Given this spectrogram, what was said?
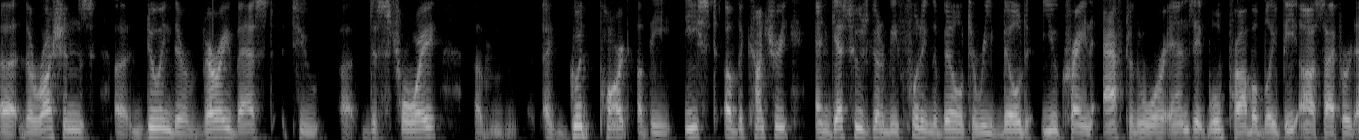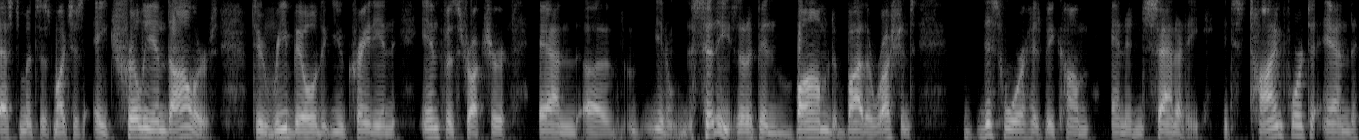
Uh, the Russians uh, doing their very best to uh, destroy um, a good part of the east of the country. And guess who's going to be footing the bill to rebuild Ukraine after the war ends? It will probably be us. I've heard estimates as much as a trillion dollars to hmm. rebuild Ukrainian infrastructure and uh, you know cities that have been bombed by the Russians this war has become an insanity. It's time for it to end.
